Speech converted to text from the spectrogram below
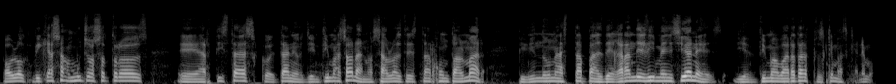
Pablo Picasso a muchos otros eh, artistas coetáneos. Y encima ahora nos hablas de estar junto al mar, pidiendo unas tapas de grandes dimensiones y encima baratas, pues ¿qué más queremos?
